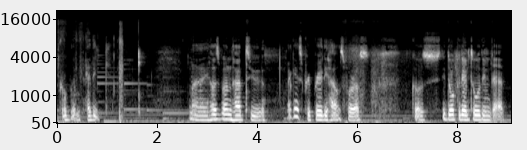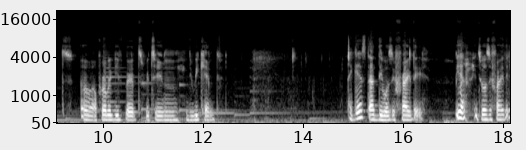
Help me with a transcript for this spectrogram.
problem headache. My husband had to, I guess, prepare the house for us because the doctor then told him that oh, I'll probably give birth within the weekend. I guess that day was a Friday. Yeah, it was a Friday.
